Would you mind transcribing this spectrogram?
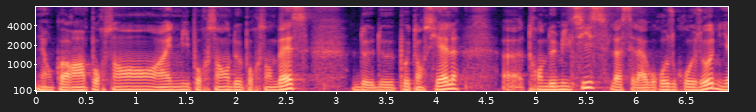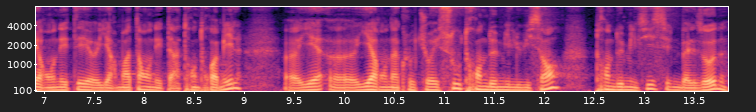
il y a encore 1%, 1,5%, 2% de baisse de, potentiel. 32 006, là c'est la grosse grosse zone. Hier, on était, euh, hier matin, on était à 33 000. Euh, hier, euh, hier, on a clôturé sous 32 800. 32 006, c'est une belle zone,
